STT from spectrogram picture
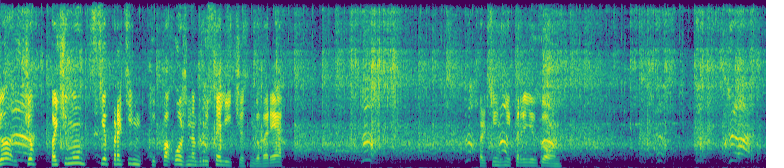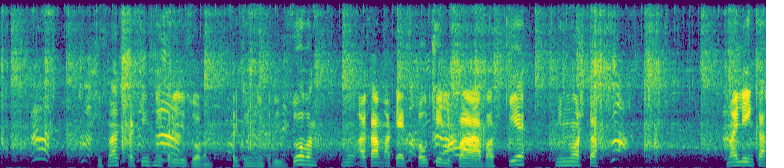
Чё, чё, почему все противники тут похожи на Брюса Ли, честно говоря? Противник нейтрализован. 16 противник нейтрализован. Противник нейтрализован. Ну, Ахам опять получили по башке немножко. Маленько.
